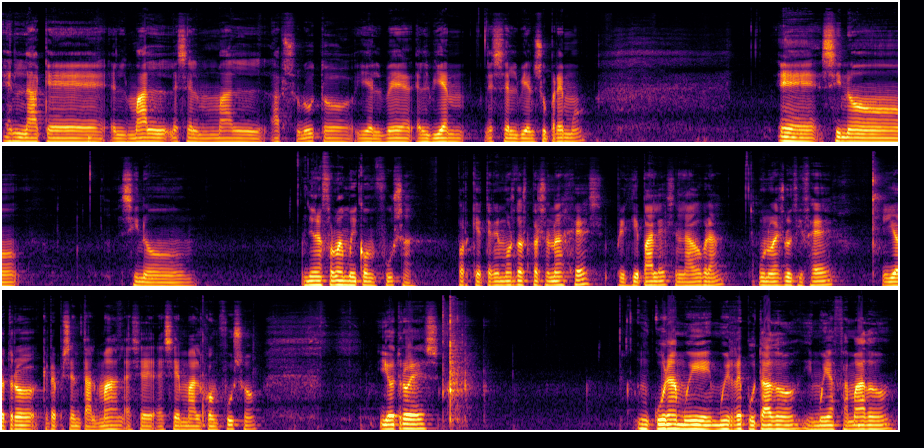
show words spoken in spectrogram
en la que el mal es el mal absoluto y el, el bien es el bien supremo, eh, sino, sino de una forma muy confusa, porque tenemos dos personajes principales en la obra, uno es Lucifer y otro que representa el mal, ese, ese mal confuso, y otro es un cura muy, muy reputado y muy afamado,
